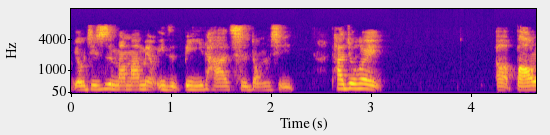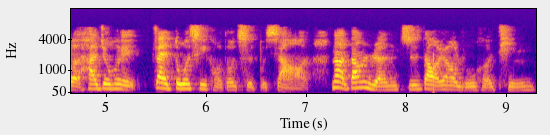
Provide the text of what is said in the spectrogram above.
尤其是妈妈没有一直逼他吃东西，他就会。呃薄了，他就会再多吃一口都吃不下啊。那当人知道要如何停，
